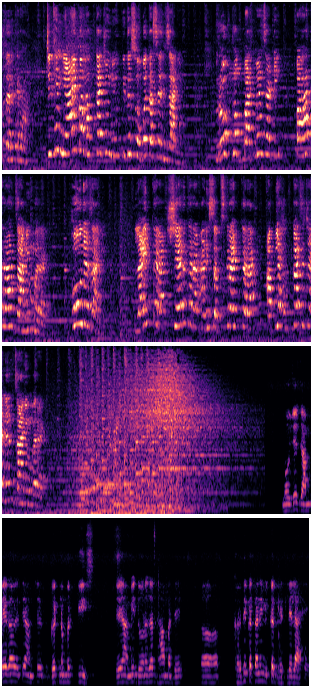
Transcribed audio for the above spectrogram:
न्याय हक्काची नीव तिथे सोबत असेल जाणीव. रोखोक बातम्यांसाठी पाहत राहा जाणीव मराठी. होऊ द्या जाणीव. लाईक करा शेअर करा आणि सबस्क्राईब करा आपल्या हक्काचे चॅनल जाणीव मराठी. मौजे जांबेगाव येथे आमचे गट नंबर तीस हे आम्ही दोन हजार दहामध्ये खरेदी खताने विकत घेतलेलं आहे.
